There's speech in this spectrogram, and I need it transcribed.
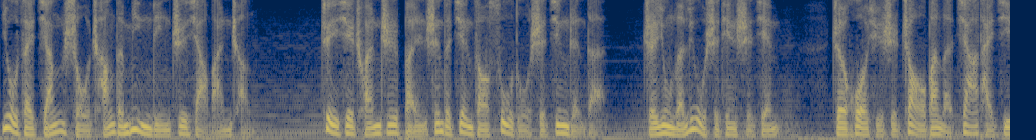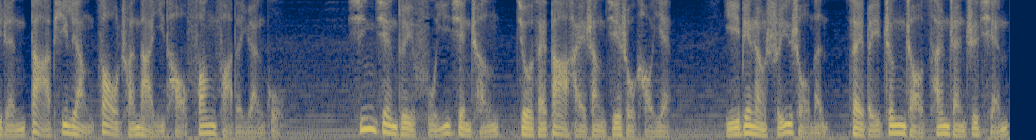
又在桨手长的命令之下完成。这些船只本身的建造速度是惊人的，只用了六十天时间。这或许是照搬了迦太基人大批量造船那一套方法的缘故。新舰队甫一建成，就在大海上接受考验。以便让水手们在被征召参战之前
